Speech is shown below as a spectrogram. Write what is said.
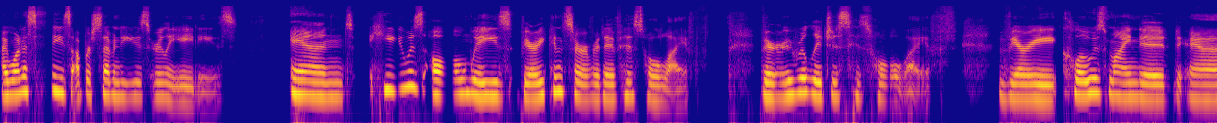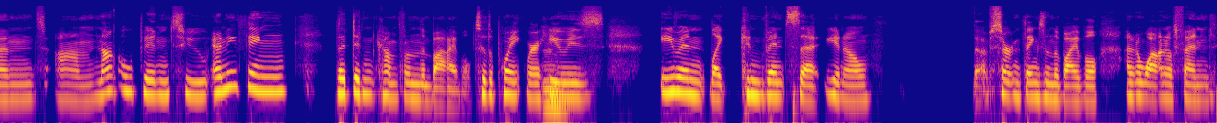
I want to say he's upper 70s, early 80s. And he was always very conservative his whole life, very religious his whole life, very close minded and um, not open to anything that didn't come from the Bible to the point where he Mm. was even like convinced that, you know, certain things in the Bible. I don't want to offend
